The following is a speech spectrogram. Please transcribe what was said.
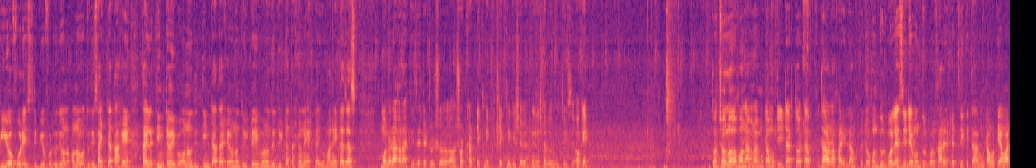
PO four H three PO four যদি অন্য- যদি সাইডটা থাকে তাহলে তিনটা হইব, অন্য যদি তিনটা থাকে, অন্য দুইটা হইব, অন্য যদি দুইটা থাকে, অন্য একটা হইব। মানে এটা জাস্ট মনে রাখা রাখি যে এটা একটু শর্টকাট টেকনিক টেকনিক হিসেবে জিনিসটা ব্যবহৃত হয়েছে ওকে তো চলো, এখন আমরা মোটামুটি এটার তো একটা ধারণা পাইলাম, কিন্তু এখন দুর্বল অ্যাসিড এবং দুর্বল ক্ষারের ক্ষেত্রে কি তা? মোটামুটি আমার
